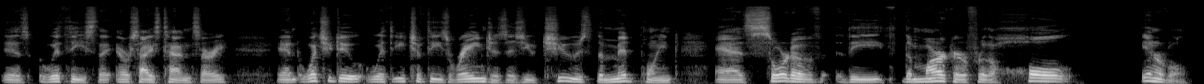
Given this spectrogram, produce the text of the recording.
is with these, th- or size 10, sorry, and what you do with each of these ranges is you choose the midpoint as sort of the the marker for the whole interval.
